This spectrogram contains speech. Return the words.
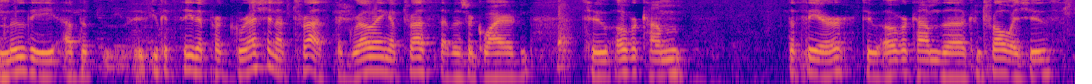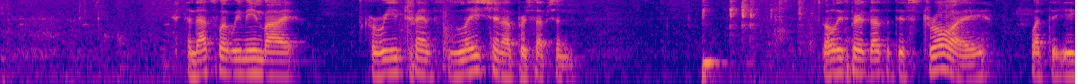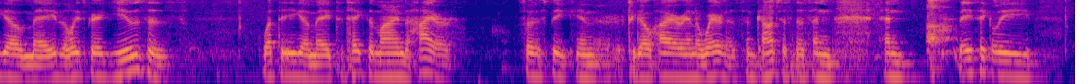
movie of the. You could see the progression of trust, the growing of trust that was required to overcome the fear, to overcome the control issues. And that's what we mean by a retranslation of perception. The Holy Spirit doesn't destroy what the ego made, the Holy Spirit uses what the ego made to take the mind higher so to speak, in to go higher in awareness and consciousness, and and basically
